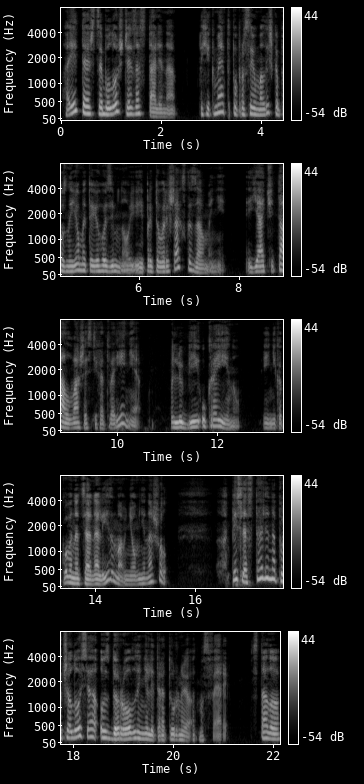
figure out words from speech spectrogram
А й теж це було ще за Сталіна. Хікмет попросив малишка познайомити його зі мною і при товаришах сказав мені: Я читав ваше стихотворение «Люби Україну» і ніякого націоналізму в ньому не знайшов. Після Сталіна почалося оздоровлення літературної атмосфери. Стало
